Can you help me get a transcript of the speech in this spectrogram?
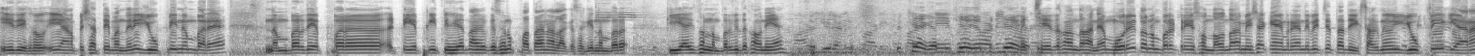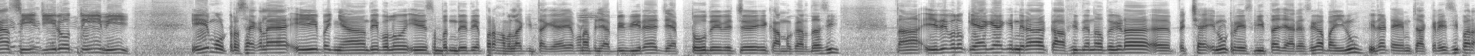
ਇਹ ਦੇਖ ਲਓ, ਇਹ ਅਣਪਛਾਤੇ ਬੰਦੇ ਨੇ, ਯੂਪੀ ਨੰਬਰ ਹੈ। ਨੰਬਰ ਦੇ ਉੱਪਰ ਟੇਪ ਕੀਤੀ ਹੋਈ ਹੈ ਤਾਂ ਜੋ ਕਿਸੇ ਨੂੰ ਪਤਾ ਨਾ ਲੱਗ ਸਕੇ ਨੰਬਰ। ਕੀ ਆ ਜੀ ਤੁਹਾਨੂੰ ਨੰਬਰ ਵੀ ਦਿਖਾਉਨੇ ਆ? ਪਿੱਛੇ ਹੈਗਾ ਪਿੱਛੇ ਹੈਗਾ ਪਿੱਛੇ ਹੈਗਾ। ਪਿੱਛੇ ਦਿਖਾਉਂਦਾ ਹਾਂ ਮੋਰੇ ਤੋਂ ਨੰਬਰ ਟਰੇਸ ਹੁੰਦਾ ਹੁੰਦਾ ਹਮੇਸ਼ਾ ਕੈਮਰਿਆਂ ਦੇ ਵਿੱਚ ਤਾਂ ਦੇਖ ਸਕਦੇ ਹੋ। ਯੂਪੀ 11 ਸੀ 030 ਵੀ। ਇਹ ਮੋਟਰਸਾਈਕਲ ਹੈ ਇਹ ਭਈਆਂ ਦੇ ਵੱਲੋਂ ਇਸ ਬੰਦੇ ਦੇ ਉੱਪਰ ਹਮਲਾ ਕੀਤਾ ਗਿਆ ਹੈ। ਆਪਣਾ ਪੰਜਾਬੀ ਵੀਰ ਹੈ ਜੈਪਟੋ ਦੇ ਵਿੱਚ ਇਹ ਕੰਮ ਕਰਦਾ ਸੀ। ਤਾਂ ਇਹਦੇ ਵੱਲੋਂ ਕਿਹਾ ਗਿਆ ਕਿ ਮੇਰਾ ਕਾਫੀ ਦਿਨਾਂ ਤੋਂ ਜਿਹੜਾ ਪਿੱਛਾ ਇਹਨੂੰ ਟਰੇਸ ਕੀਤਾ ਜਾ ਰਿਹਾ ਸੀਗਾ ਬਾਈ ਨੂੰ। ਇਹਦਾ ਟਾਈਮ ਚੱਕ ਰਹੇ ਸੀ ਪਰ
